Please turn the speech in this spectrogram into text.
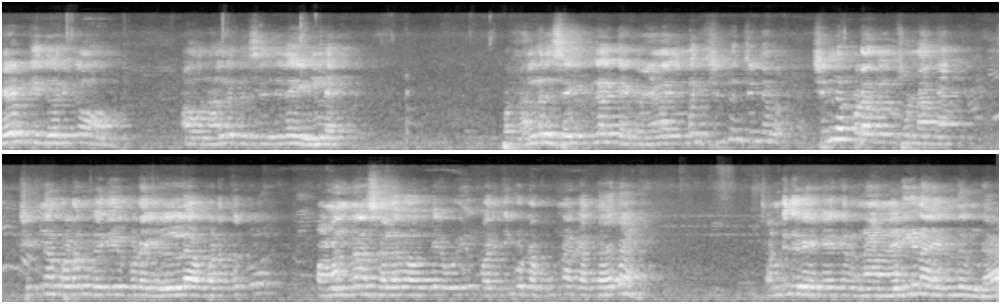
கேட்டு இது வரைக்கும் அவங்க நல்லது செஞ்சதே இல்லை. இப்போ நல்லது செய்யறதுக்காக கேட்குறோம் ஏன்னா இது மாதிரி சின்ன சின்ன சின்ன படங்கள்னு சொன்னாங்க. சின்ன படம் பெரிய படம் எல்லா படத்துக்கும் பணம் தான் செலவாகுதே ஒழிய பருத்தி கொட்ட புண்ணா கத்தாத? தம்பிதுரையை கேட்குறேன் நான் நடிகனாக இருந்திருந்தா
